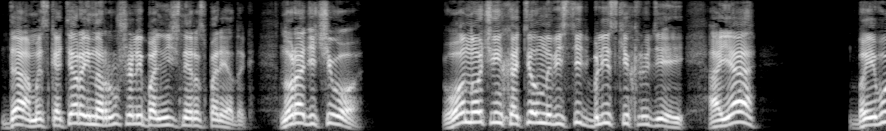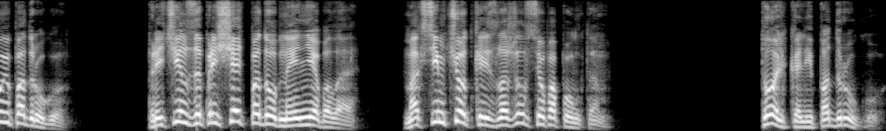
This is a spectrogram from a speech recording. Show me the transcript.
Да, мы с котярой нарушили больничный распорядок. Но ради чего? Он очень хотел навестить близких людей, а я — боевую подругу. Причин запрещать подобное не было. Максим четко изложил все по пунктам. «Только ли подругу?»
